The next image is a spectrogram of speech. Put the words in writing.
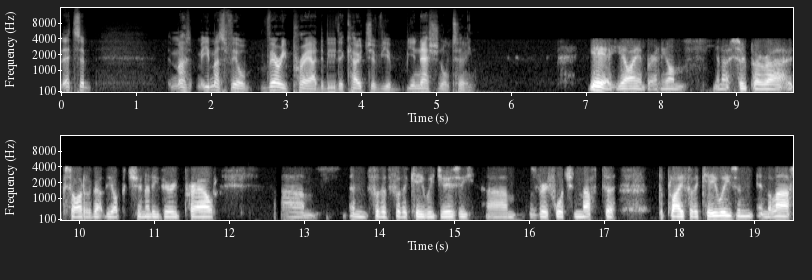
That's a must, you must feel very proud to be the coach of your your national team. Yeah, yeah, I am, Brandy. I'm you know super uh, excited about the opportunity, very proud. Um, and for the for the Kiwi jersey, um, was very fortunate enough to to play for the Kiwis in, in the last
